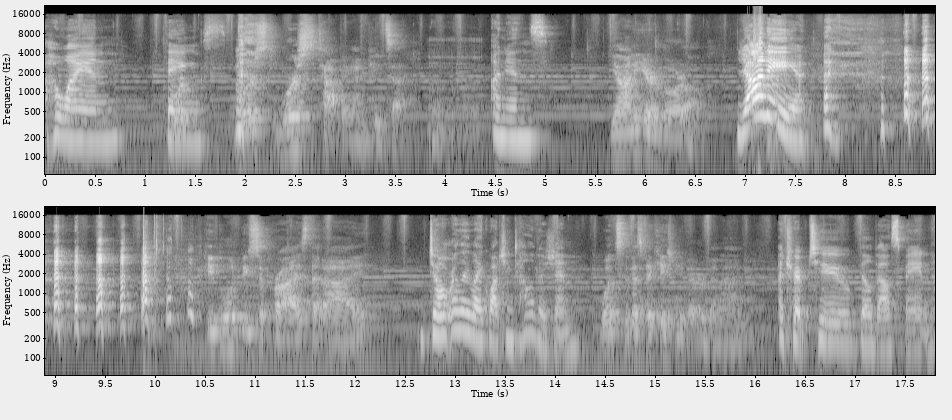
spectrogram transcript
Hawaiian things. Worst worst topping on pizza? Mm, onions. Yanny or Laurel? Yanny! People would be surprised that I. Don't really like watching television. What's the best vacation you've ever been on? A trip to Bilbao, Spain.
